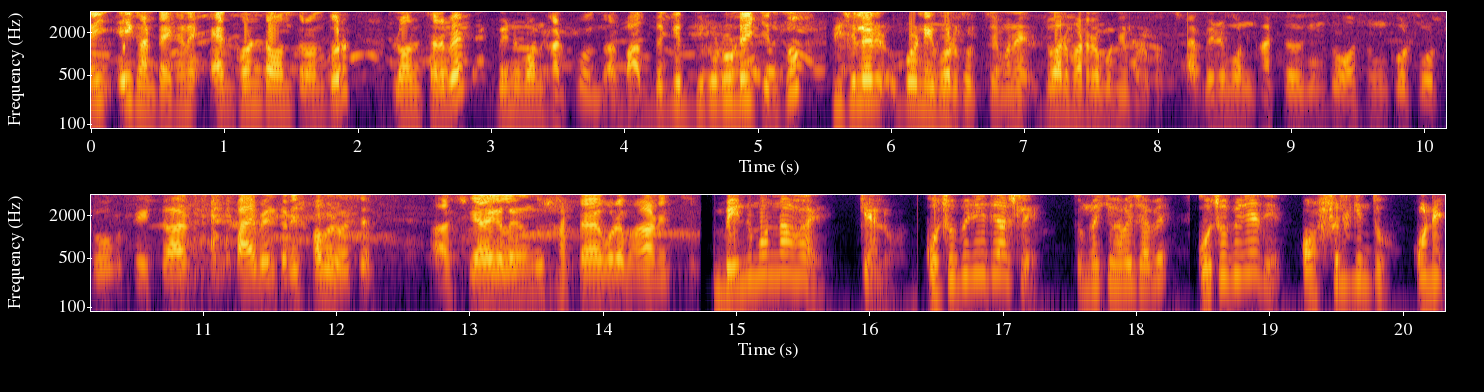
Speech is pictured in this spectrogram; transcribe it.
নেই এই ঘণ্টা এখানে এক ঘণ্টা অন্তর অন্তর লঞ্চ ছাড়বে বেনুবন ঘাট পর্যন্ত। আর বাদ বাকি দুটো রুটেই কিন্তু ভিসেলের উপর নির্ভর করছে মানে জোয়ার ভাটার উপর নির্ভর করছে। আর বেনুবন ঘাটেও কিন্তু অসংখ্য টোটো টেকার প্রাইভেট গাড়ি সবই রয়েছে। আর শেয়ারে গেলে কিন্তু ষাট টাকা করে ভাড়া নিচ্ছে। বেনুমন না হয় কেন? গেল কচুবেরিয়াতে আসলে তোমরা কীভাবে যাবে? কচুবেরিয়াতে অপশন কিন্তু অনেক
